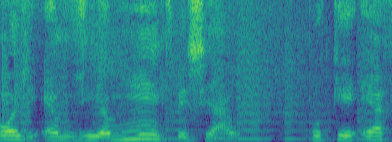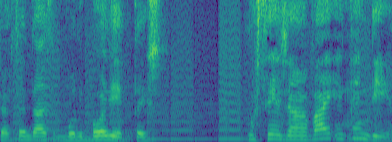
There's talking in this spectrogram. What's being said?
Hoje é um dia muito especial, porque é a festa das borboletas. Você já vai entender.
